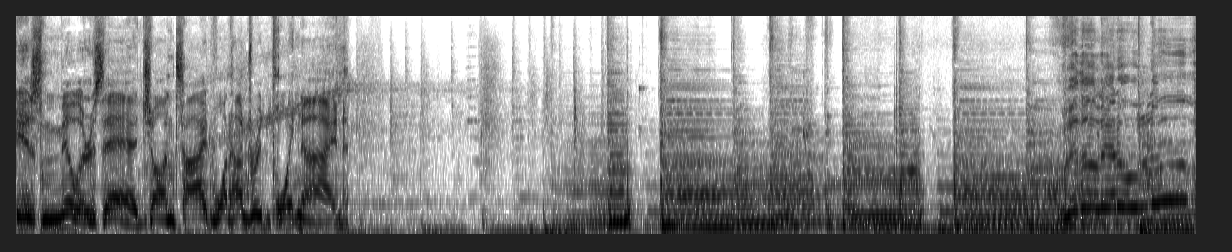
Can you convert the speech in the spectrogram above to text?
is Miller's Edge on Tide 100.9. With a little love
